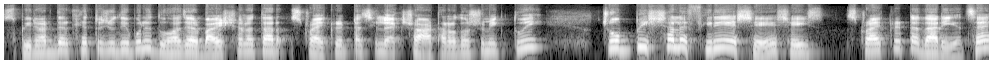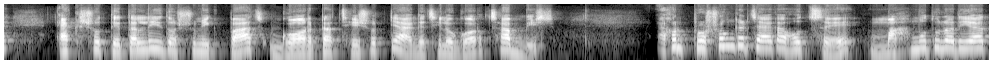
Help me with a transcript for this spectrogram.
স্পিনারদের ক্ষেত্রে যদি বলি দু হাজার বাইশ সালে তার স্ট্রাইক রেটটা ছিল একশো আঠারো দশমিক দুই। চব্বিশ সালে ফিরে এসে সেই স্ট্রাইক রেটটা দাঁড়িয়েছে একশো তেতাল্লিশ দশমিক পাঁচ, গড়টা ছেষট্টি, আগে ছিল গড় ছাব্বিশ। এখন প্রসঙ্গের জায়গা হচ্ছে মাহমুদুল্লাহ রিয়াদ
